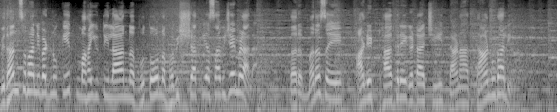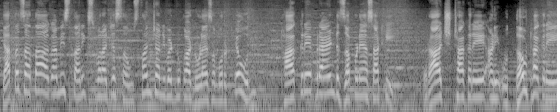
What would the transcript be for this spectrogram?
विधानसभा निवडणुकीत महायुतीला न भूतो न भविष्याती असा विजय मिळाला तर मनसे आणि ठाकरे गटाची दाणादाण उडाली. त्यातच आता आगामी स्थानिक स्वराज्य संस्थांच्या निवडणुका डोळ्यासमोर ठेवून ठाकरे ब्रँड जपण्यासाठी राज ठाकरे आणि उद्धव ठाकरे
